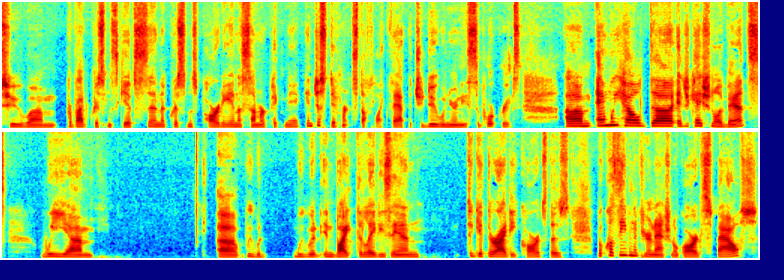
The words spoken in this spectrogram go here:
to um, provide Christmas gifts and a Christmas party and a summer picnic and just different stuff like that that you do when you're in these support groups. Um, and we held uh, educational events. We um, uh, we would we would invite the ladies in to get their ID cards. Those because even if you're a National Guard spouse,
